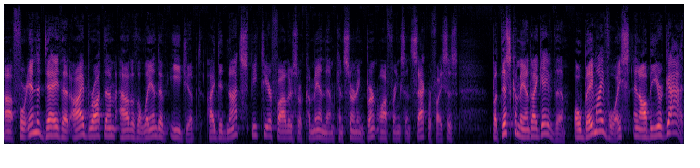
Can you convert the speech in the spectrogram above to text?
Uh, for in the day that I brought them out of the land of Egypt, I did not speak to your fathers or command them concerning burnt offerings and sacrifices, but this command I gave them Obey my voice, and I'll be your God.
